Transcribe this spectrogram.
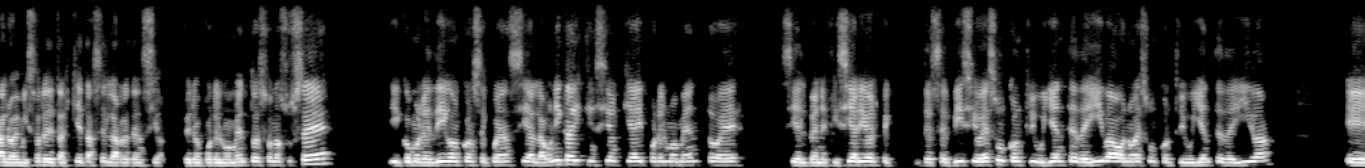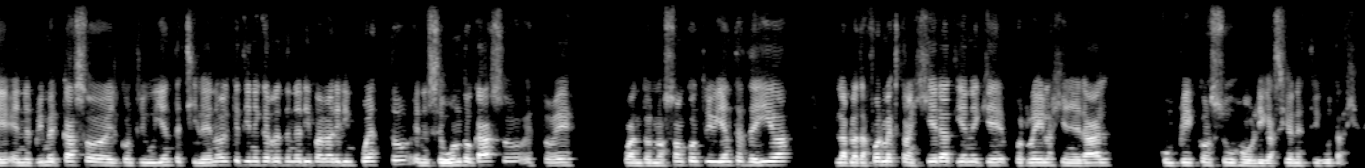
a los emisores de tarjetas a hacer la retención. Pero por el momento eso no sucede y como les digo, en consecuencia, la única distinción que hay por el momento es si el beneficiario del, servicio es un contribuyente de IVA o no es un contribuyente de IVA. Eh, en el primer caso, el contribuyente chileno es el que tiene que retener y pagar el impuesto. En el segundo caso, esto es cuando no son contribuyentes de IVA, la plataforma extranjera tiene que, por regla general, cumplir con sus obligaciones tributarias.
